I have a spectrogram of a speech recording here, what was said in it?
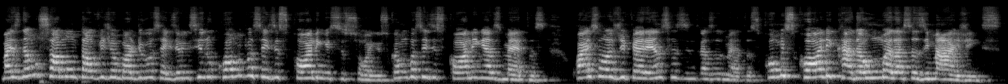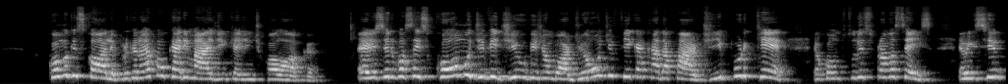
Mas não só montar o Vision Board de vocês, eu ensino como vocês escolhem esses sonhos, como vocês escolhem as metas, quais são as diferenças entre essas metas, como escolhe cada uma dessas imagens. Como que escolhe? Porque não é qualquer imagem que a gente coloca. Eu ensino vocês como dividir o Vision Board, onde fica cada parte e por quê. Eu conto tudo isso para vocês. Eu ensino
